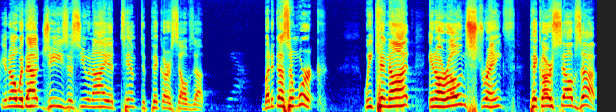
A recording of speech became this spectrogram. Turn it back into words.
You know, without Jesus, you and I attempt to pick ourselves up, but it doesn't work. We cannot, in our own strength, pick ourselves up.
